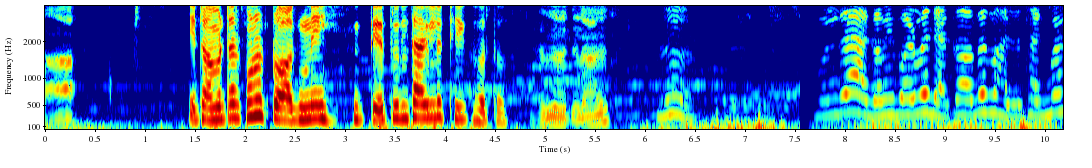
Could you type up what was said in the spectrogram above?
আহ এই টমেটোর কোনো টক নেই। তেঁতুল থাকলে ঠিক হতো। হেভি হয়েছে না? হুম। বন্ধুরা আগামী পর্বে দেখা হবে। ভালো থাকবেন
